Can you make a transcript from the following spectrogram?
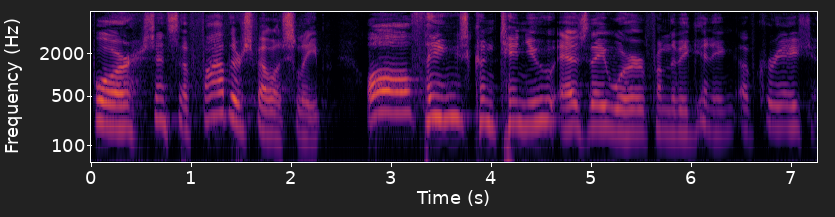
For since the fathers fell asleep, all things continue as they were from the beginning of creation.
